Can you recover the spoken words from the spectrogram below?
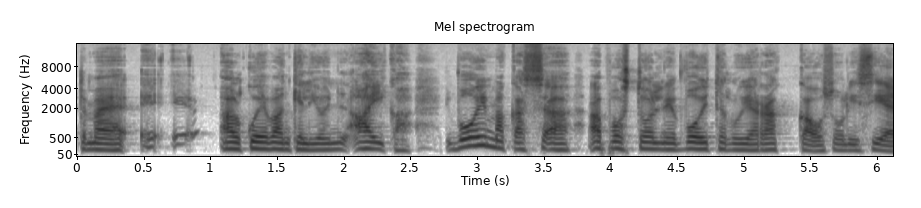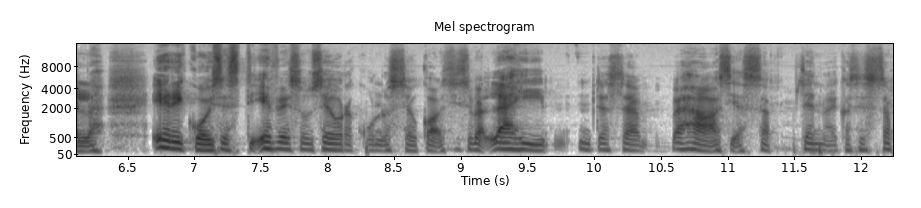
tämä alkuevankelioinnin aika, niin voimakas apostolinen voitelu ja rakkaus oli siellä erikoisesti Efeson seurakunnassa, joka on siis lähi tässä vähän asiassa sen aikaisessa.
